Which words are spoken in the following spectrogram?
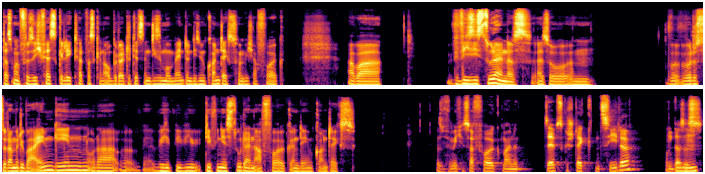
dass man für sich festgelegt hat, was genau bedeutet jetzt in diesem Moment, in diesem Kontext für mich Erfolg. Aber wie siehst du denn das? Also, ähm, würdest du damit übereingehen oder äh, wie, wie, wie definierst du deinen Erfolg in dem Kontext? Also für mich ist Erfolg meine selbst gesteckten Ziele und das mhm. ist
